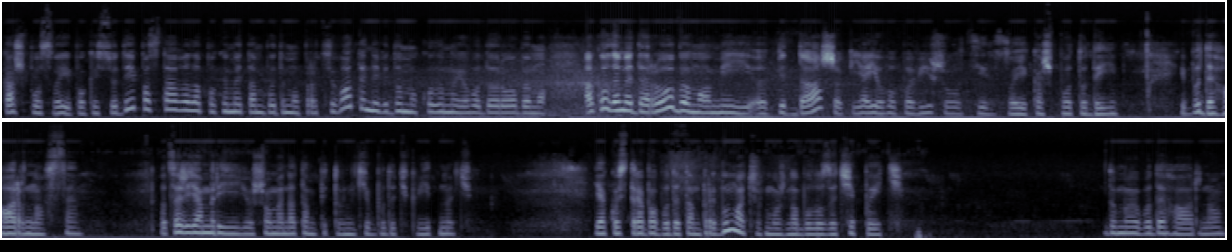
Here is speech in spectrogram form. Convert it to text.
Кашпо свої поки сюди поставила, поки ми там будемо працювати. Невідомо, коли ми його доробимо. А коли ми доробимо мій е, піддашок, я його повішу в ці свої кашпо туди. І буде гарно все. Оце ж я мрію, що в мене там пітуньки будуть квітнути. Якось треба буде там придумати, щоб можна було зачепити. Думаю, буде гарно.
